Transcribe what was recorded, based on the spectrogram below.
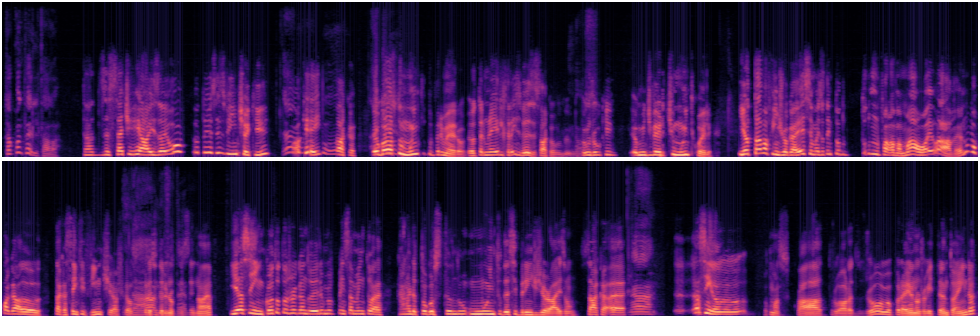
então quanto ele tá lá? Tá 17 reais, aí eu, eu tenho esses 20 aqui. É, ok, boa. saca? Eu Aqui- gosto muito do primeiro. Eu terminei ele três vezes, saca? Foi um Nossa. jogo que eu me diverti muito com ele. E eu tava afim de jogar esse, mas eu tenho que todo, todo mundo falava mal. Aí eu, ah, velho, eu não vou pagar, saca, 120, acho que é o Não, preço dele no fudendo. PC na época. E assim, enquanto eu tô jogando ele, o meu pensamento é, caralho, eu tô gostando muito desse brinde de Horizon, saca? É, Ah, assim, eu tô com umas 4 horas do jogo, por aí, eu não joguei tanto ainda.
